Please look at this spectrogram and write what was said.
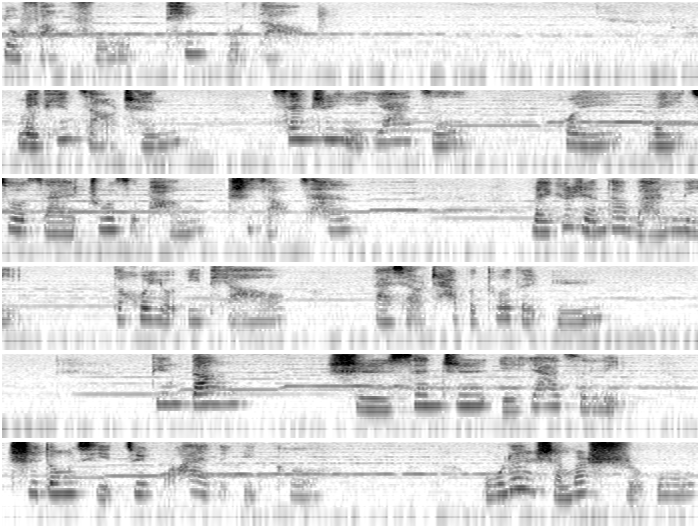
又仿佛听不到。每天早晨，三只野鸭子会围坐在桌子旁吃早餐。每个人的碗里都会有一条大小差不多的鱼。叮当是三只野鸭子里吃东西最快的一个，无论什么食物。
